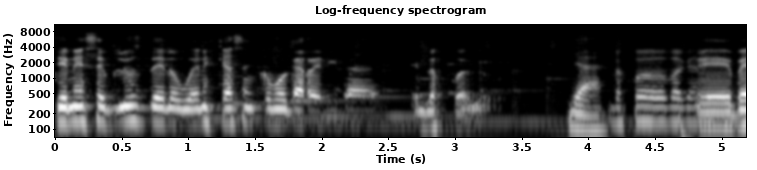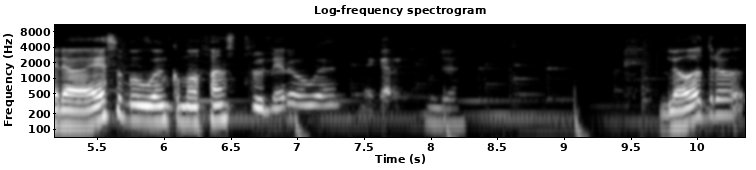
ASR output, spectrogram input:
tiene ese plus de los buenos que hacen como carreritas en los pueblos. Ya. Los juegos bacanes. Eh, pero eso, pues, weón, como fans truleros, weón, me carga. Ya. Lo otro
